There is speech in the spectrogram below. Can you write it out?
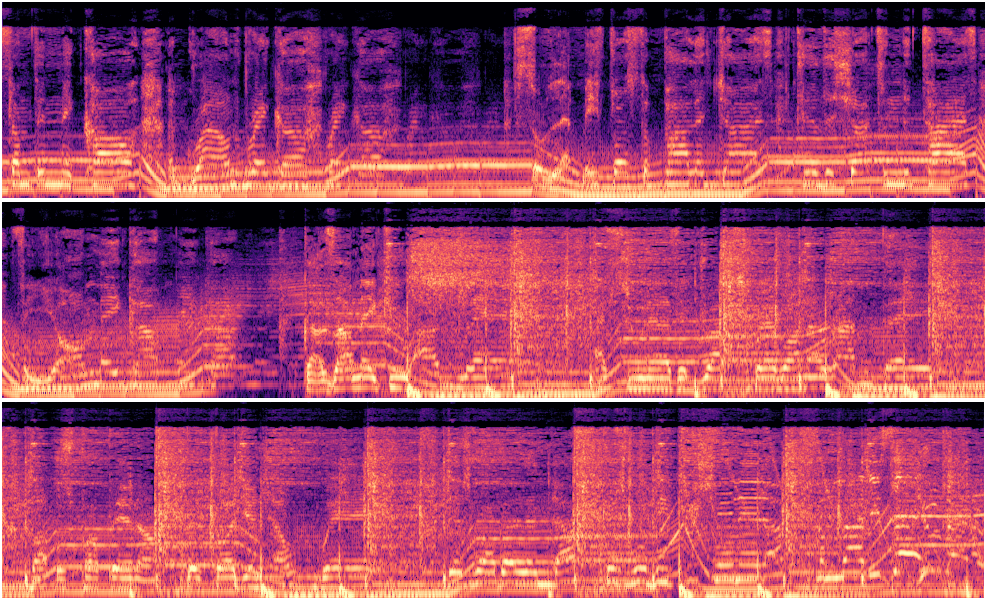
Something they call a groundbreaker. So let me first apologize to the shots and the ties for your makeup. Cause I make you ugly. As soon as it drops, we're on a rampage. Bubbles popping up before you know it. There's rubble dust, cause we'll be pushing it up. Somebody say, You better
